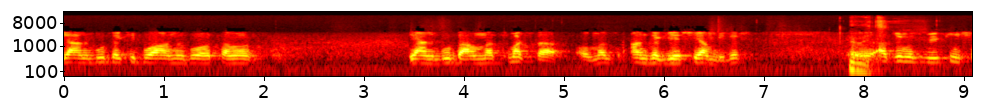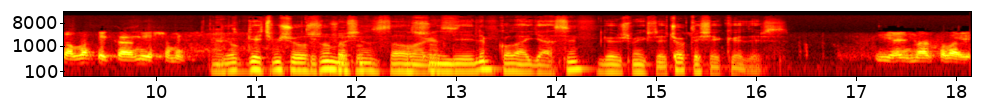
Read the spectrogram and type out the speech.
yani buradaki bu anı, bu ortamı yani burada anlatmak da olmaz. Ancak yaşayan bilir. Evet. Ee, acımız büyük inşallah tekrarını yaşamayız. Yok geçmiş olsun, Geçmiş olsun. başınız sağ Kolay olsun gelsin. diyelim. Kolay gelsin. Görüşmek üzere. Çok teşekkür ederiz. İyi yayınlar kolay gelsin.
